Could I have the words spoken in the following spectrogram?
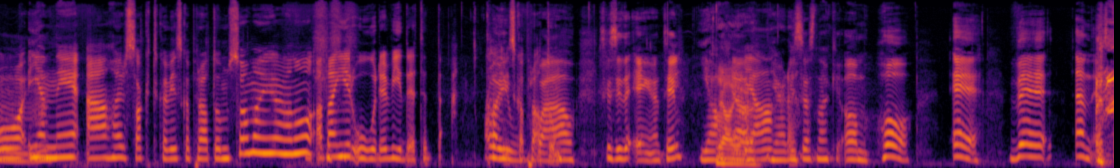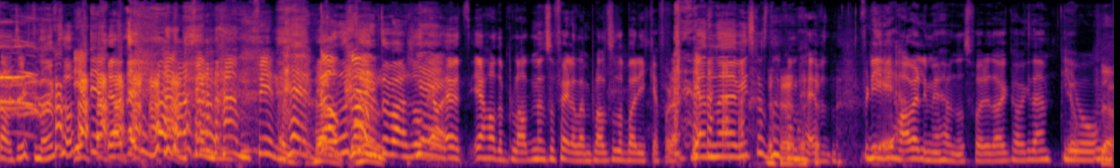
Og Mm. Jenny, jeg har sagt hva vi skal prate om så mange ganger nå at jeg gir ordet videre til deg. Hva Oi, vi skal prate wow. om. Skal jeg si det en gang til? Ja. Ja, gjør det. Gjør det. Vi skal snakke om H-E-V-N. Jeg ekstra avtrykk nå, ikke sant? Ja. Ja, det var- det sånn, ja, jeg, vet, jeg hadde en plan, men så feila den planen, så da bare gikk jeg for det. Men uh, vi skal snakke om hevn. Fordi vi har veldig mye hevn oss for i dag, har vi ikke det? Jo. Ja.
